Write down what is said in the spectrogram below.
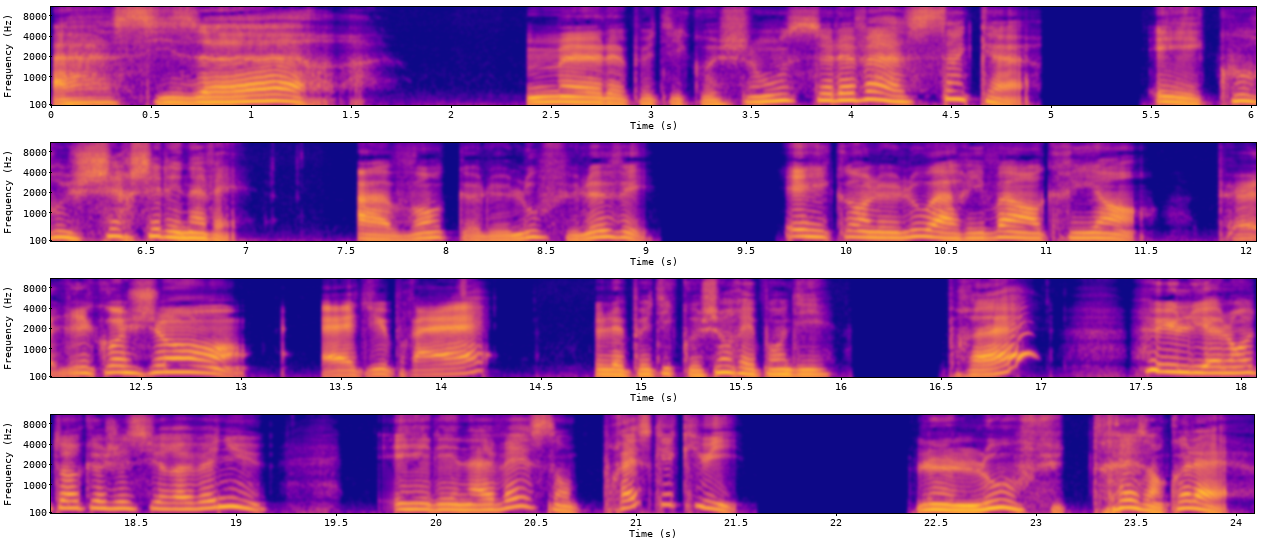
à six heures. Mais le petit cochon se leva à cinq heures et courut chercher les navets avant que le loup fût levé. Et quand le loup arriva en criant Petit cochon, es-tu prêt? Le petit cochon répondit Prêt Il y a longtemps que je suis revenu, et les navets sont presque cuits. Le loup fut très en colère,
